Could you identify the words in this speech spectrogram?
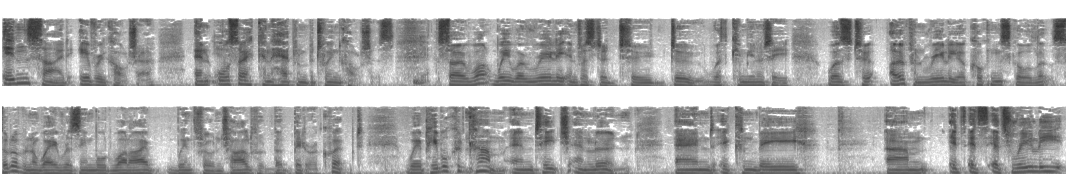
inside every culture and also can happen between cultures. Yeah. So what we were really interested to do with community was to open really a cooking school that sort of in a way resembled what I went through in childhood but better equipped where people could come and teach and learn and it can be um, it, it's it's really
